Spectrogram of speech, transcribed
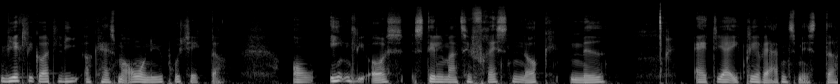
virkelig godt lide at kaste mig over nye projekter. Og egentlig også stille mig tilfreds nok med, at jeg ikke bliver verdensmester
